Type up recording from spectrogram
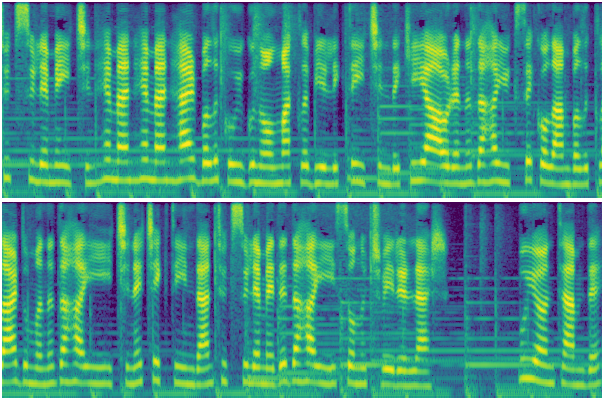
Tütsüleme için hemen hemen her balık uygun olmakla birlikte içindeki yağ oranı daha yüksek olan balıklar dumanı daha iyi içine çektiğinden tütsülemede daha iyi sonuç verirler. Bu yöntemde,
